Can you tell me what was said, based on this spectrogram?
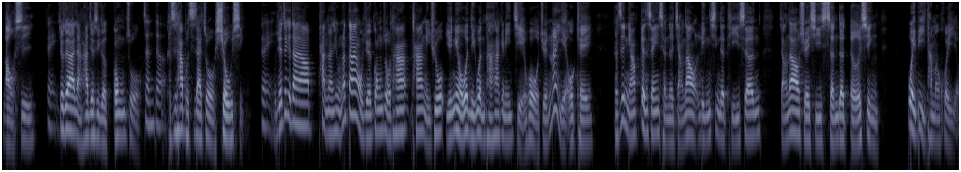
老师，对，就对他来讲，他就是一个工作，真的可是他不是在做修行。对我觉得这个大家要判断清楚。那当然，我觉得工作他他你去你有问题问他，他给你解惑，我觉得那也 OK。可是你要更深一层的讲到灵性的提升，讲到学习神的德性，未必他们会有。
